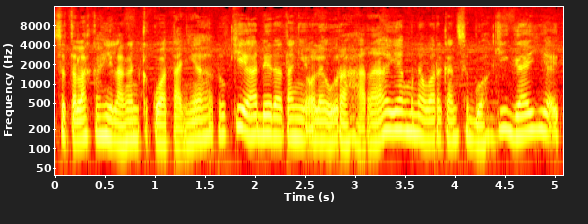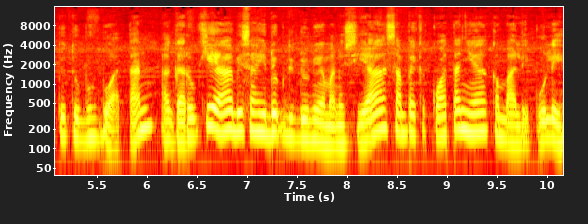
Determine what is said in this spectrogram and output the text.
Setelah kehilangan kekuatannya, Rukia didatangi oleh Urahara yang menawarkan sebuah gigai yaitu tubuh buatan agar Rukia bisa hidup di dunia manusia sampai kekuatannya kembali pulih.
